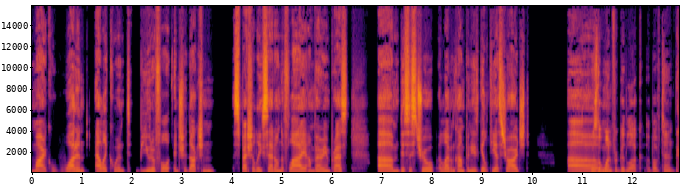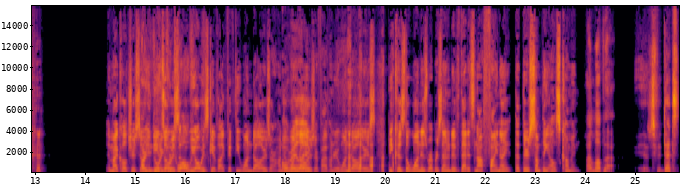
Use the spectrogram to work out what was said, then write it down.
Marc, what an eloquent, beautiful introduction, especially said on the fly. I'm very impressed. Um, this is true. 11 companies guilty as charged. Um, Was the one for good luck above 10? In my culture, so Are Indians always 12? we always give like fifty one dollars or hundred Oh, one really? dollars or five hundred one dollars because the one is representative that it's not finite, that there's something else coming. I love that. It's- that's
